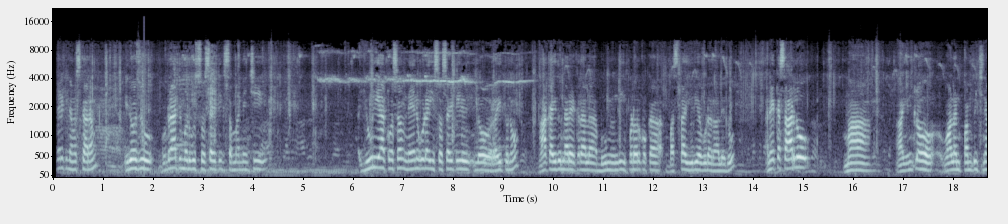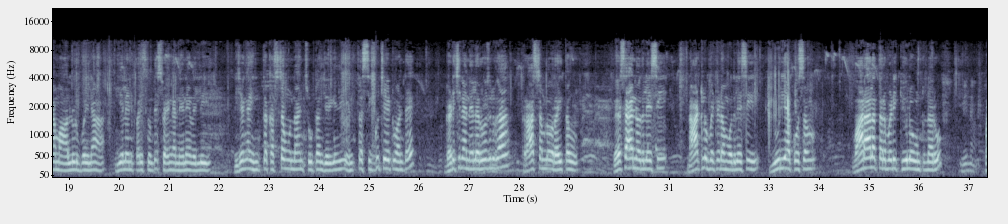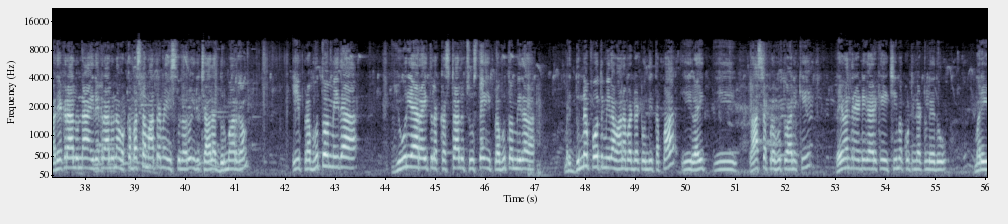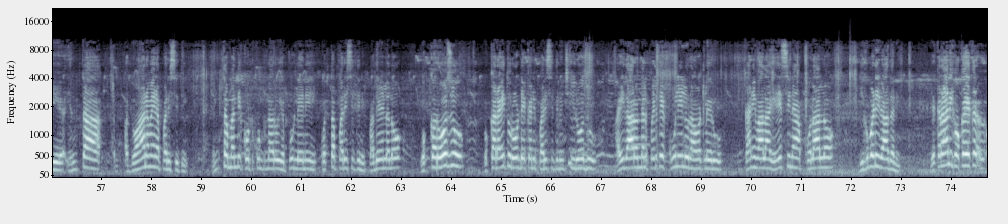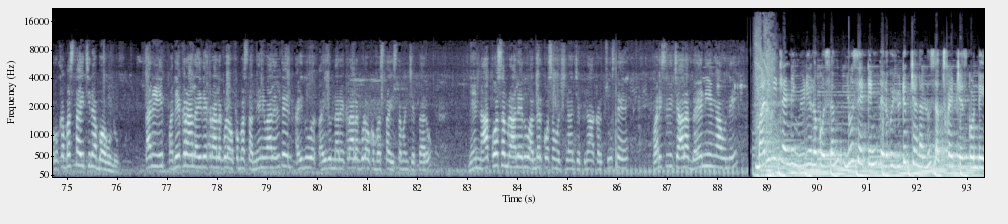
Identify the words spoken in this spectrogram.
అందరికీ నమస్కారం. ఈరోజు గుజరాతి మడుగు సొసైటీకి సంబంధించి యూరియా కోసం నేను కూడా ఈ సొసైటీలో రైతును. నాకు ఐదున్నర ఎకరాల భూమి ఉంది. ఇప్పటివరకు ఒక బస్తా యూరియా కూడా రాలేదు. అనేక సార్లు మా ఆ ఇంట్లో వాళ్ళని పంపించినా మా అల్లుడు పోయినా ఇయ్యలేని పరిస్థితి ఉంటే స్వయంగా నేనే వెళ్ళి నిజంగా ఇంత కష్టం ఉందా అని చూడటం జరిగింది. ఎంత సిగ్గుచేటు అంటే గడిచిన నెల రోజులుగా రాష్ట్రంలో రైతు వ్యవసాయాన్ని వదిలేసి నాట్లు పెట్టడం వదిలేసి యూరియా కోసం వారాల తరబడి క్యూలో ఉంటున్నారు. పది ఎకరాలున్నా ఐదు ఎకరాలున్నా ఒక్క బస్తా మాత్రమే ఇస్తున్నారు. ఇది చాలా దుర్మార్గం. ఈ ప్రభుత్వం మీద యూరియా రైతుల కష్టాలు చూస్తే ఈ ప్రభుత్వం మీద మరి దున్నపోతు మీద వానబడ్డట్టు ఉంది తప్ప ఈ రై ఈ రాష్ట్ర ప్రభుత్వానికి రేవంత్ రెడ్డి గారికి చీమ కుట్టినట్టు లేదు. మరి ఎంత అధ్వానమైన పరిస్థితి. ఎంతమంది కొట్టుకుంటున్నారు ఎప్పుడు లేని కొత్త పరిస్థితిని. పదేళ్ళలో ఒక్కరోజు ఒక్క రైతు రోడ్డు ఎక్కని పరిస్థితి నుంచి ఈరోజు ఐదు ఆరు వందలు పెడితే కూలీలు రావట్లేరు. కానీ వాళ్ళ వేసిన పొలాల్లో దిగుబడి రాదని. ఎకరానికి ఒక ఎకర ఒక బస్తా ఇచ్చినా బాగుండు. కానీ పది ఎకరాలు ఐదు ఎకరాలకు కూడా ఒక బస్తా. నేను ఇవాళ వెళ్తే ఐదు ఐదున్నర ఎకరాలకు కూడా ఒక బస్తా ఇస్తామని చెప్పారు. నేను నా కోసం రాలేదు అందరి కోసం వచ్చినా అని చెప్పిన. అక్కడ చూస్తే పరిస్థితి చాలా దయనీయంగా ఉంది. మరిన్ని ట్రెండింగ్ వీడియోల కోసం న్యూస్ ఎయిటీన్ తెలుగు యూట్యూబ్ ఛానల్ను సబ్స్క్రైబ్ చేసుకోండి.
